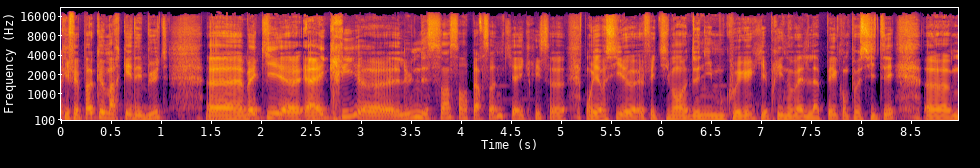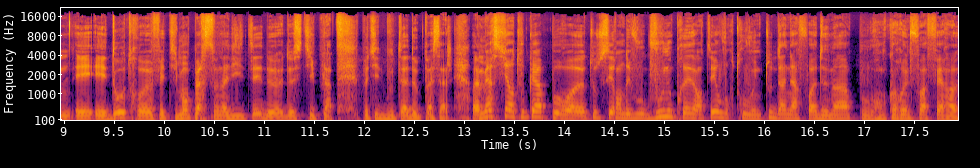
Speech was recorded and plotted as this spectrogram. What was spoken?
qui fait pas que marquer des buts, mais qui a écrit l'une des 500 personnes qui a écrit ce. Bon, il y a aussi euh, effectivement Denis Mukwege qui est prix Nobel de la paix qu'on peut citer euh, et, d'autres effectivement personnalités de, ce type-là. Petite boutade de passage. merci en tout cas pour euh, tous ces rendez-vous que vous nous présentez. On vous retrouve une toute dernière fois demain pour encore une fois faire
